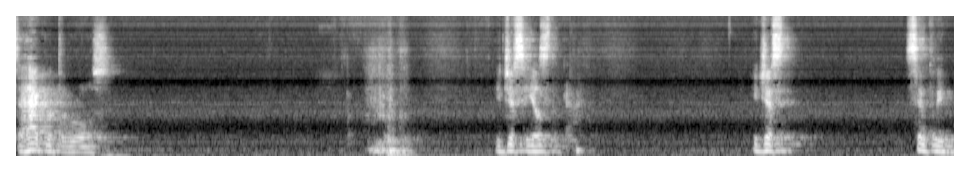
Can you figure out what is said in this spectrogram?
to heck with the rules. He just heals the guy. He just simply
